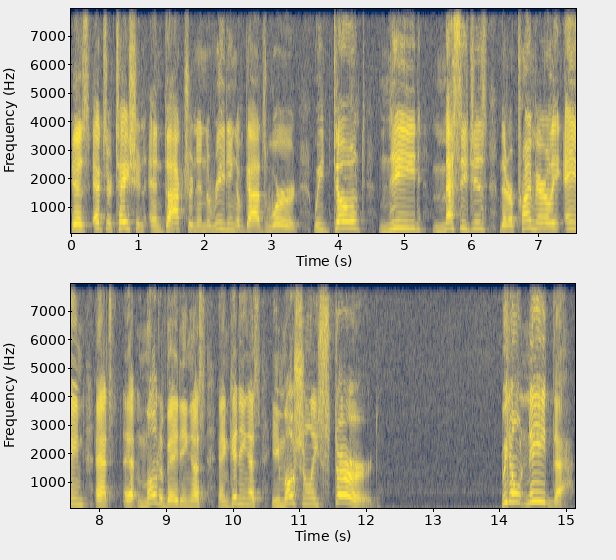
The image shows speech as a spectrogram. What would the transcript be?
is exhortation and doctrine in the reading of God's Word. We don't need messages that are primarily aimed at, at motivating us and getting us emotionally stirred. We don't need that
